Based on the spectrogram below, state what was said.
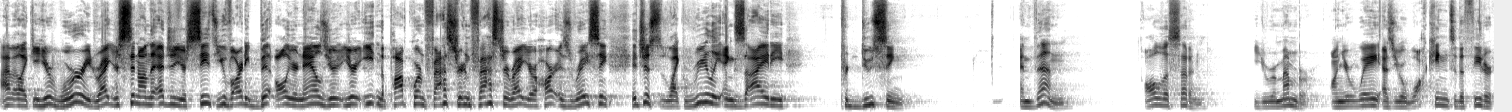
I'm like, you're worried, right? You're sitting on the edge of your seats. You've already bit all your nails. You're, you're eating the popcorn faster and faster, right? Your heart is racing. It's just like really anxiety producing. And then all of a sudden, you remember on your way as you're walking into the theater,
